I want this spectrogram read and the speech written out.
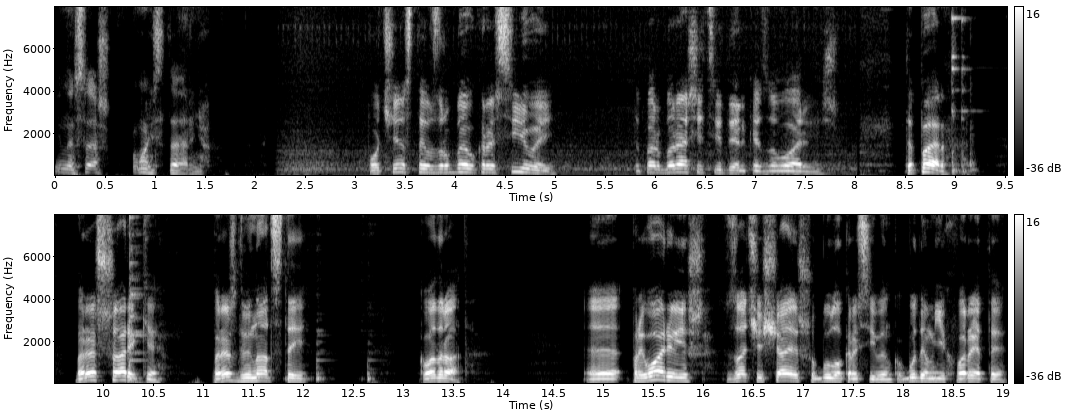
і несеш в майстерню. Почистив, зробив красивий. Тепер береш і ці дирки заварюєш. Тепер береш шарики, береш 12 квадрат. Е, приварюєш, зачищаєш, щоб було красивенько. Будемо їх варити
